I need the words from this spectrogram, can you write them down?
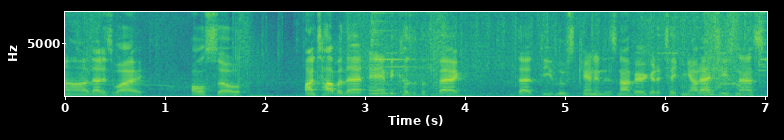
Uh, that is why also on top of that and because of the fact that the loose cannon is not very good at taking out Engi's nest,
